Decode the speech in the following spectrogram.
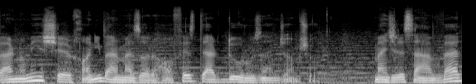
برنامه شعرخانی بر مزار حافظ در دو روز انجام شد. مجلس اول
